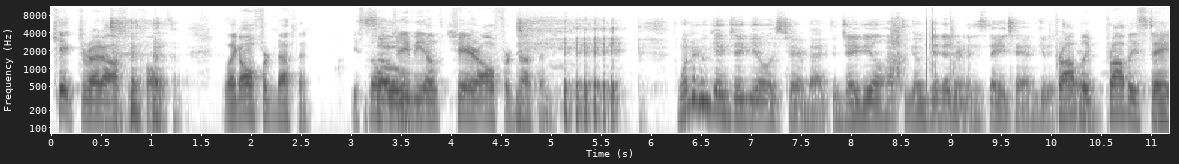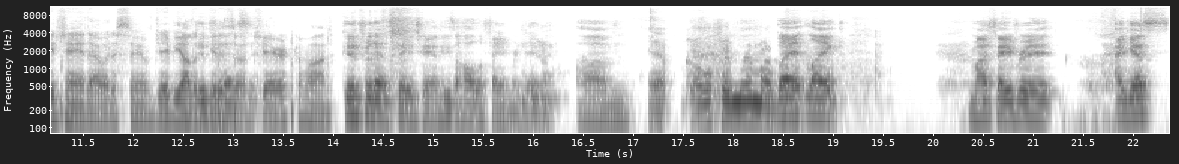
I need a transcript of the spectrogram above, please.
kicked right off and falls. like all for nothing. You stole So- JBL's chair, all for nothing. Wonder who gave JBL his chair back. Did JBL have to go get it, or did the stagehand get it? for Probably, him? probably stagehand. I would assume JBL Good didn't get his own sta- chair. Come on. Good for that stagehand. He's a Hall of Famer, damn it. Um, Yep. Hall of Famer in my but book. like, my favorite, I guess,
